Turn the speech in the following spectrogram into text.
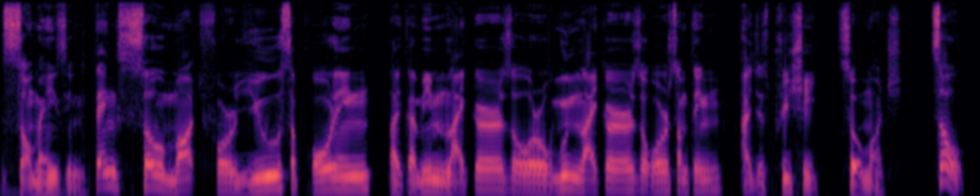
so amazing. Thanks so much for you supporting like a meme likers or moon likers or something. I just appreciate so much. So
